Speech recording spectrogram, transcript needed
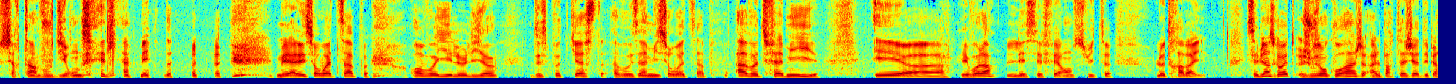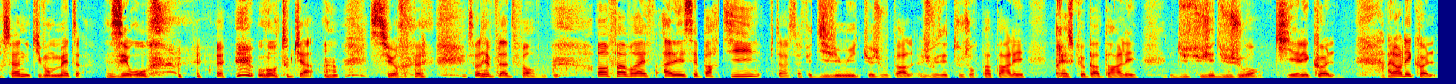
Certains vous diront que c'est de la merde. Mais allez sur WhatsApp, envoyez le lien de ce podcast à vos amis sur WhatsApp, à votre famille. Et, euh, voilà, laissez faire ensuite le travail. C'est bien parce qu'en fait, je vous encourage à le partager à des personnes qui vont me mettre zéro, ou en tout cas un, sur, sur les plateformes. Enfin bref, allez, c'est parti. Putain, ça fait 18 minutes que je vous parle. Je vous ai toujours pas parlé, presque pas parlé du sujet du jour, qui est l'école. Alors l'école,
